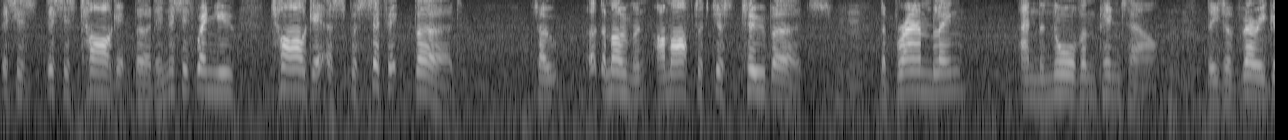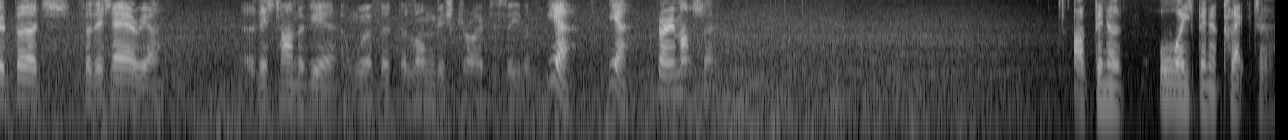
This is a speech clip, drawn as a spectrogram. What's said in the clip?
This is this is target birding. This is when you target a specific bird. So at the moment, I'm after just two birds: mm-hmm. the brambling and the northern pintail. Mm-hmm. These are very good birds for this area at this time of year. And worth a, the longish drive to see them. Yeah, yeah, very much so. I've been a always been a collector.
